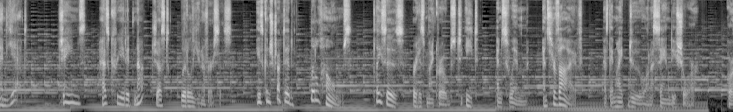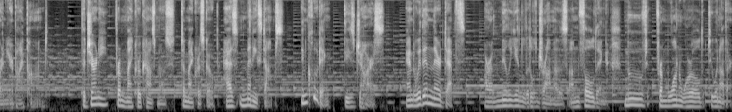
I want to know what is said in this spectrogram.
and yet, James has created not just little universes, he's constructed little homes, places for his microbes to eat and swim and survive as they might do on a sandy shore or a nearby pond. The journey from microcosmos to microscope has many stops, including these jars. And within their depths are a million little dramas unfolding, moved from one world to another,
